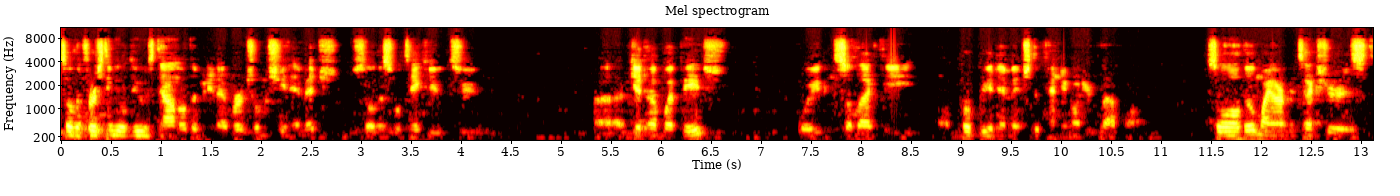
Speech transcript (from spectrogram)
So the first thing you'll do is download the Mininet virtual machine image. So this will take you to a uh, GitHub webpage where you can select the appropriate image depending. So although my architecture is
